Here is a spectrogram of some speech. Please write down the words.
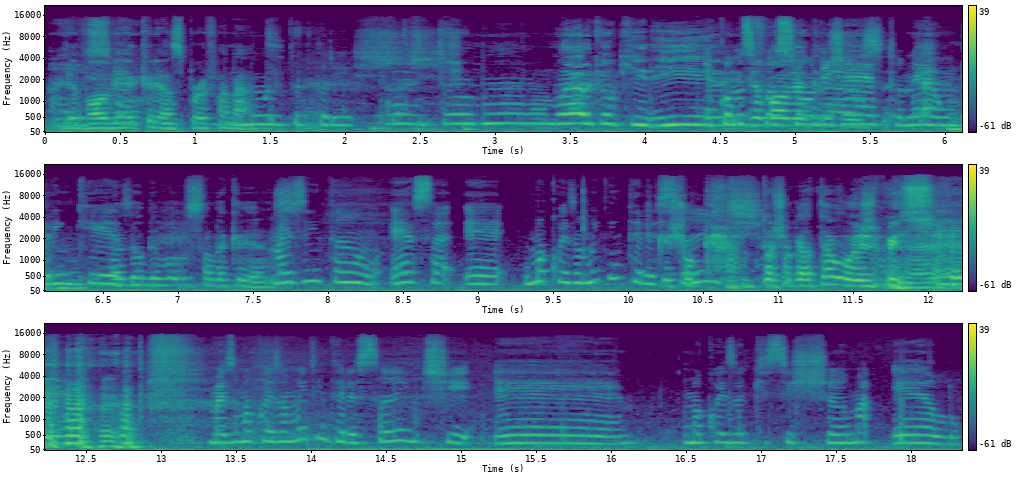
Ah, Devolvem a criança por orfanato. Muito triste. Ah, então não, não, era o que eu queria. É como se fosse um objeto, né? É, um brinquedo. Fazer a devolução da criança. Mas então, essa é uma coisa muito interessante. Fiquei chocado. Tô chocado até hoje com isso. É, mas uma coisa muito interessante é uma coisa que se chama elo.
